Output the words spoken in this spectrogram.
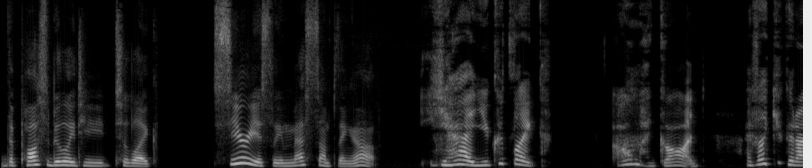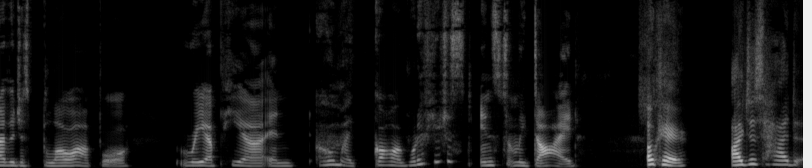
the possibility to like seriously mess something up. yeah, you could like, oh my god, I feel like you could either just blow up or reappear, and oh my god, what if you just instantly died? Okay, I just had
